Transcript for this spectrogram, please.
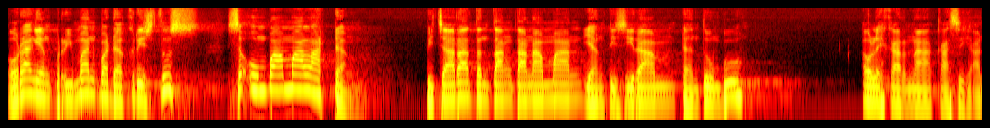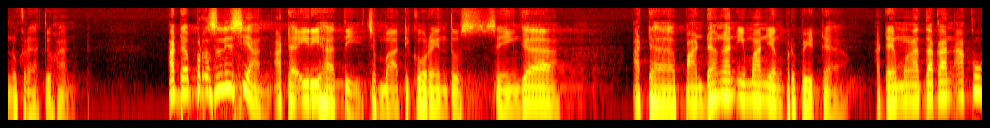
orang yang beriman pada Kristus seumpama ladang. Bicara tentang tanaman yang disiram dan tumbuh oleh karena kasih anugerah Tuhan. Ada perselisihan, ada iri hati jemaat di Korintus sehingga ada pandangan iman yang berbeda. Ada yang mengatakan aku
